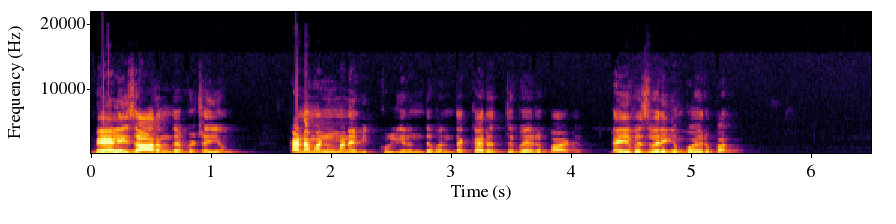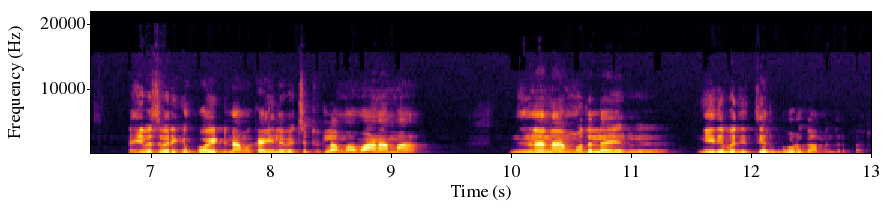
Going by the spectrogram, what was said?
வேலை சார்ந்த விஷயம் கணவன் மனைவிக்குள் இருந்து வந்த கருத்து வேறுபாடு. டைவர்ஸ் வரைக்கும் போயிருப்பாங்க. டைவர்ஸ் வரைக்கும் போயிட்டு நம்ம கையில் வச்சுட்டு இருக்கலாமா வானாமா என்னென்னா முதல்ல ஒரு நீதிபதி தீர்ப்பு கொடுக்காம இருந்திருப்பார்.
